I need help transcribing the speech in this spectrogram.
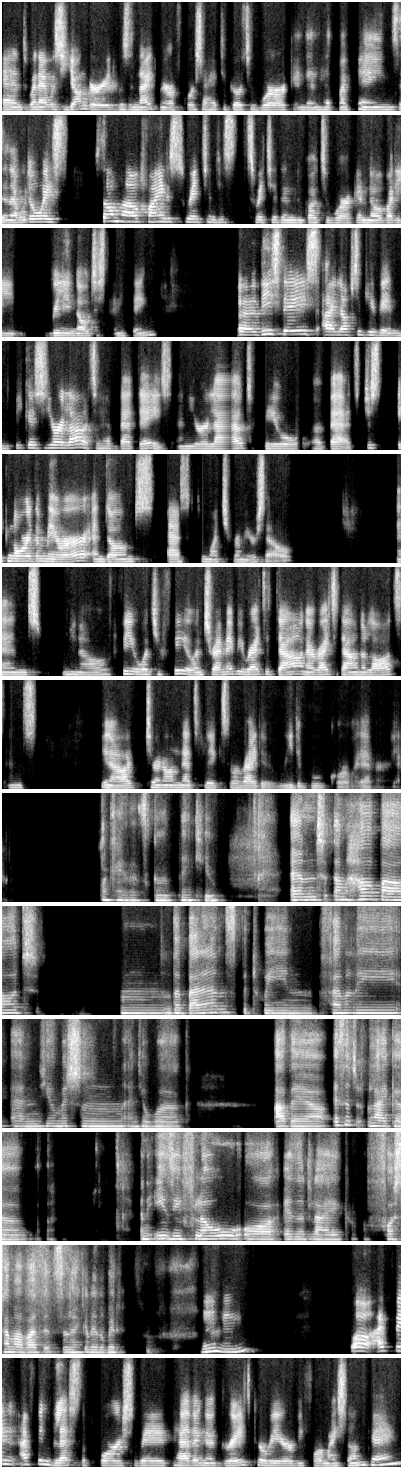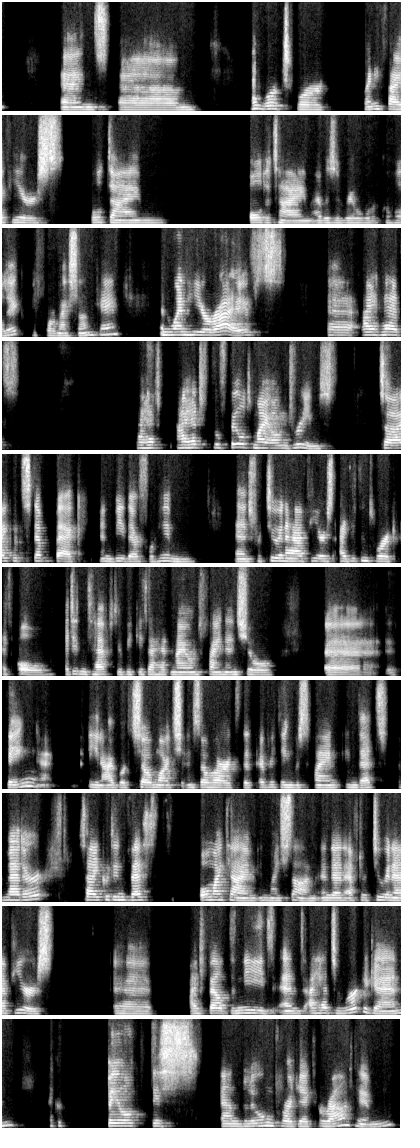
And when I was younger, it was a nightmare. Of course, I had to go to work and then had my pains, and I would always somehow find a switch and just switch it and go to work, and nobody really noticed anything. Uh, these days, I love to give in because you're allowed to have bad days and you're allowed to feel uh, bad. Just ignore the mirror and don't ask too much from yourself and you know feel what you feel and try maybe write it down. I write it down a lot and you know i turn on netflix or write a read a book or whatever yeah. Okay that's good. Thank you. And um, how about um, the balance between family and your mission and your work? Are there is it like a an easy flow or is it like for some of us it's like a little bit mm-hmm. well i've been i've been blessed of course with having a great career before my son came. And um, i worked for 25 years full time all the time. I was a real workaholic before my son came. And when he arrived uh, i had I had I had fulfilled my own dreams, so I could step back and be there for him. And for two and a half years, I didn't work at all. I didn't have to because I had my own financial uh, thing. You know, I worked so much and so hard that everything was fine in that matter. So I could invest all my time in my son. And then after two and a half years, uh, I felt the need and I had to work again. I could build this and bloom project around him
